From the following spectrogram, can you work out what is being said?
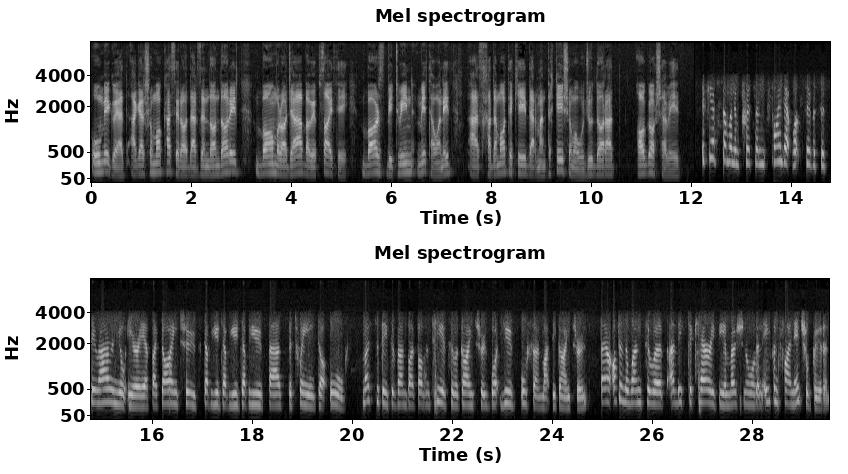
او می گوید اگر شما کسی را در زندان دارید با مراجعه به وبسایت بارز بیتوین می توانید از خدماتی که در منطقه شما وجود دارد آگاه شوید. If you have someone in prison, find out what services there are in your area by going to www.barsbetween.org. Most of these are run by volunteers who are going through what you also might be going through. They are often the ones who are, are left to carry the emotional and even financial burden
